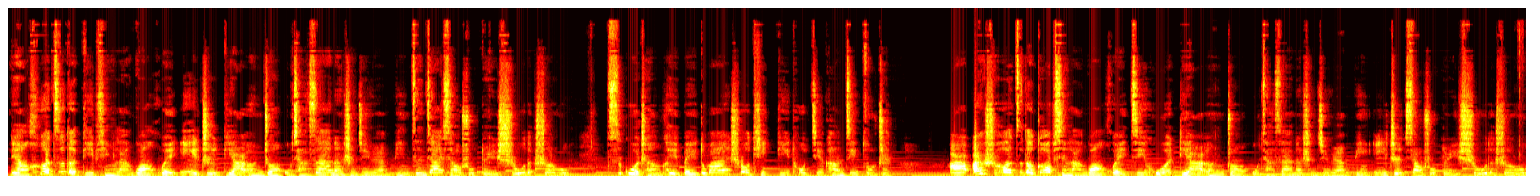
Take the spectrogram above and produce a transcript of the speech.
两赫兹的低频蓝光会抑制 DRN 中五羟色胺能神经元，并增加小鼠对于食物的摄入。此过程可以被多巴胺受体 D2 拮抗剂阻止。而二十赫兹的高频蓝光会激活 DRN 中五羟色胺的神经元，并抑制小鼠对于食物的摄入。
